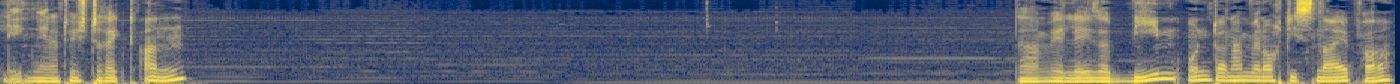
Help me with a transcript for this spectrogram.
legen wir natürlich direkt an. Da haben wir Laser Beam und dann haben wir noch die Sniper.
